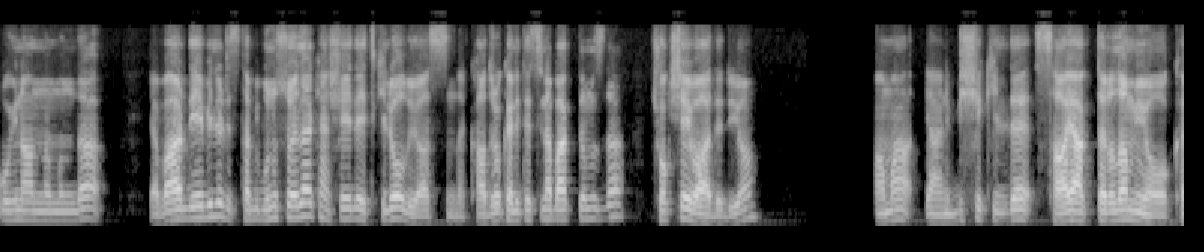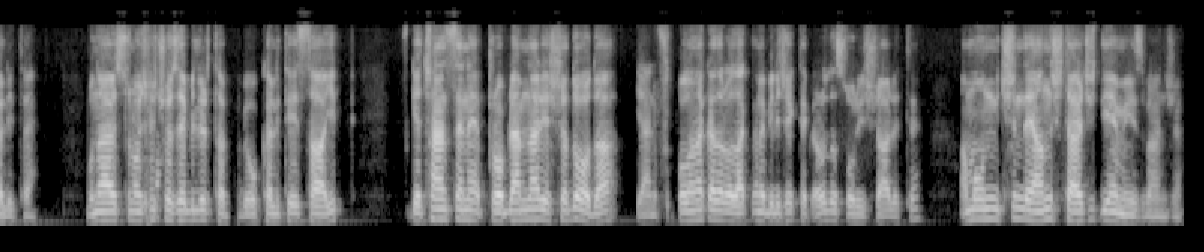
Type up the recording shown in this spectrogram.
oyun anlamında ya var diyebiliriz. Tabii bunu söylerken şey de etkili oluyor aslında. Kadro kalitesine baktığımızda çok şey vaat ediyor. Ama yani bir şekilde sahaya aktarılamıyor o kalite. Bunu Ersun Hoca çözebilir tabii. O kaliteye sahip. Geçen sene problemler yaşadı o da. Yani futbola ne kadar odaklanabilecek tekrar o da soru işareti. Ama onun için de yanlış tercih diyemeyiz bence.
